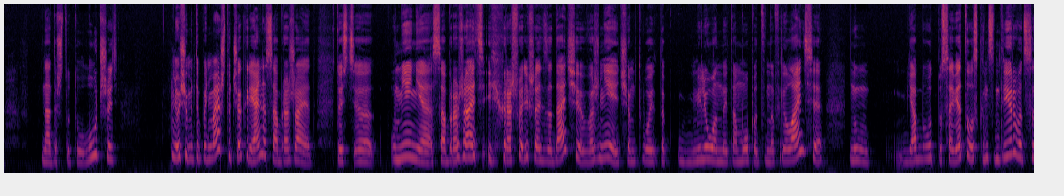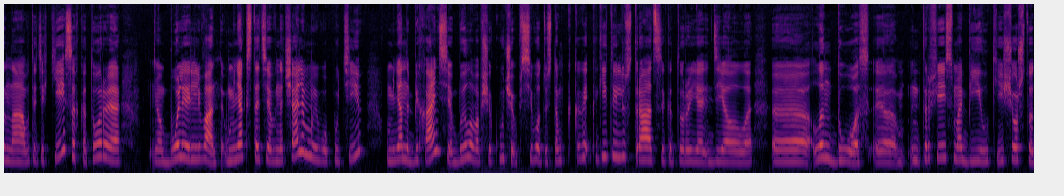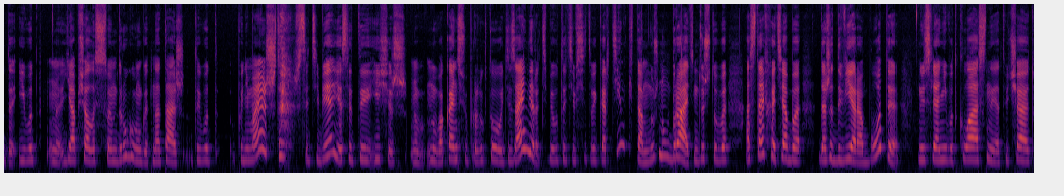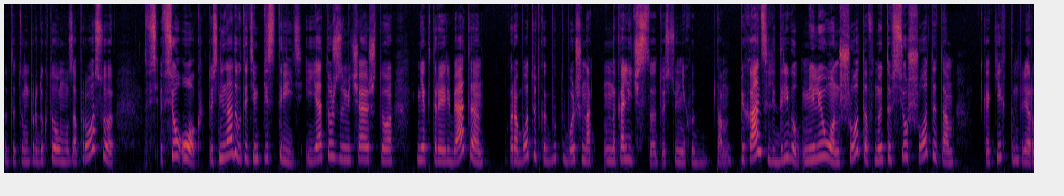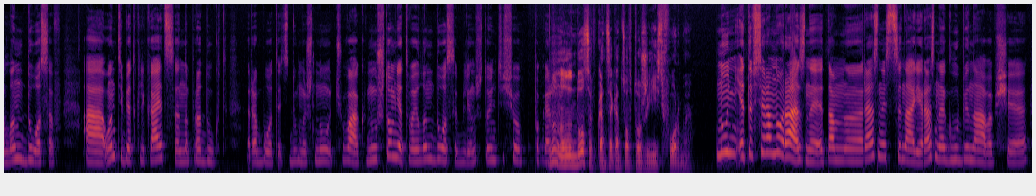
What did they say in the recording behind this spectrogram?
надо что-то улучшить. в общем, ты понимаешь, что человек реально соображает. То есть э, умение соображать и хорошо решать задачи важнее, чем твой так, миллионный там опыт на фрилансе. Ну, я бы вот посоветовала сконцентрироваться на вот этих кейсах, которые более релевантны. У меня, кстати, в начале моего пути у меня на Бихансе было вообще куча всего, то есть там какие-то иллюстрации, которые я делала, э, лендос, э, интерфейс мобилки, еще что-то. И вот я общалась со своим другом, он говорит, Наташ, ты вот понимаешь, что, что тебе, если ты ищешь ну, ну, вакансию продуктового дизайнера, тебе вот эти все твои картинки там нужно убрать. Ну, то есть, чтобы оставь хотя бы даже две работы, но если они вот классные, отвечают вот этому продуктовому запросу, все ок. То есть не надо вот этим пестрить. И я тоже замечаю, что некоторые ребята работают как будто больше на, на количество. То есть у них вот там Behance или Dribble миллион шотов, но это все шоты там каких-то, например, ландосов, а он тебе откликается на продукт работать. Думаешь, ну, чувак, ну что мне твои лендосы, блин, что-нибудь еще покажи. Ну, на лендосах, в конце концов, тоже есть формы. Ну, это все равно разные, там э, разные сценарии, разная глубина вообще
